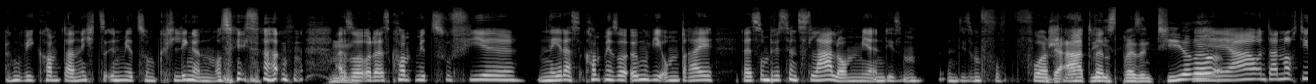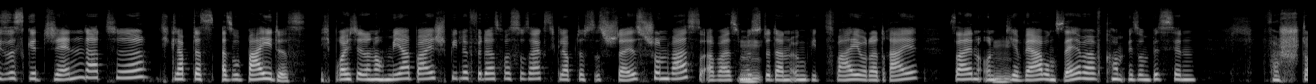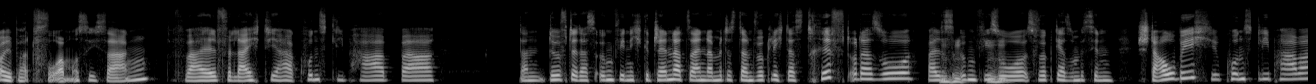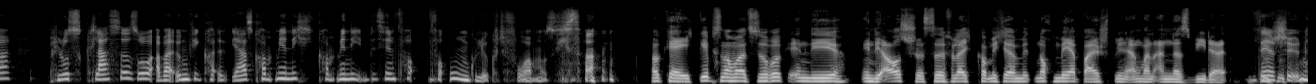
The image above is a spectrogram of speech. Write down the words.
irgendwie kommt da nichts in mir zum Klingen, muss ich sagen. Hm. Also, oder es kommt mir zu viel, nee, das kommt mir so irgendwie um drei, da ist so ein bisschen Slalom mir in diesem, in diesem Vorschlag. In der Art, drin. wie ich es präsentiere. Ja, und dann noch dieses Gegenderte. Ich glaube, das, also beides. Ich bräuchte da noch mehr Beispiele für das, was du sagst. Ich glaube, das ist, da ist schon was, aber es mhm. müsste dann irgendwie zwei oder drei sein. Und mhm. die Werbung selber kommt mir so ein bisschen verstolpert vor, muss ich sagen weil vielleicht ja Kunstliebhaber, dann dürfte das irgendwie nicht gegendert sein, damit es dann wirklich das trifft oder so, weil es mhm, irgendwie mhm. so, es wirkt ja so ein bisschen staubig, Kunstliebhaber plus Klasse so, aber irgendwie, ja, es kommt mir nicht, kommt mir nicht ein bisschen ver verunglückt vor, muss ich sagen. Okay, ich gebe es nochmal zurück in die, in die Ausschüsse. Vielleicht komme ich ja mit noch mehr Beispielen irgendwann anders wieder. Sehr schön.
